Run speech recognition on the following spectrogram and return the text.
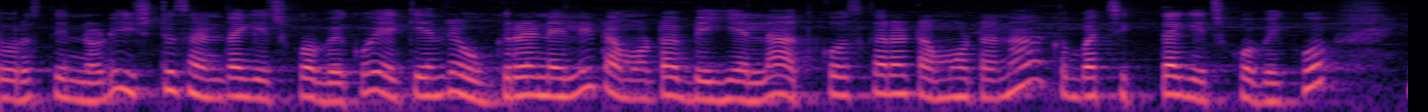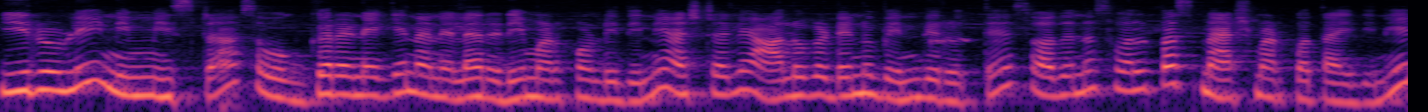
ತೋರಿಸ್ತೀನಿ ನೋಡಿ. ಇಷ್ಟು ಸಣ್ಣದಾಗಿ ಹೆಚ್ಕೋಬೇಕು. ಯಾಕೆಂದರೆ ಒಗ್ಗರಣೆಯಲ್ಲಿ ಟೊಮೊಟೊ ಬೇಯಲ್ಲ ಅದಕ್ಕೋಸ್ಕರ ಟೊಮೊಟೊನ ತುಂಬ ಚಿಕ್ಕದಾಗಿ ಹೆಚ್ಕೋಬೇಕು. ಈರುಳ್ಳಿ ನಿಮ್ಮ ಇಷ್ಟ. ಸೊ ಒಗ್ಗರಣೆಗೆ ನಾನೆಲ್ಲ ರೆಡಿ ಮಾಡ್ಕೊಂಡಿದ್ದೀನಿ. ಅಷ್ಟರಲ್ಲಿ ಆಲೂಗಡ್ಡೆನೂ ಬೆಂದಿರುತ್ತೆ. ಸೊ ಅದನ್ನು ಸ್ವಲ್ಪ ಸ್ಮ್ಯಾಶ್ ಮಾಡ್ಕೋತಾ ಇದ್ದೀನಿ.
